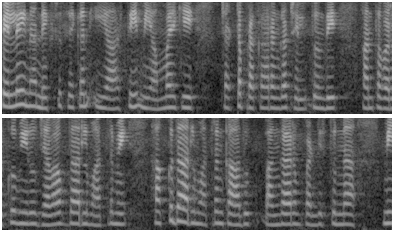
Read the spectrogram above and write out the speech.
పెళ్ళైన నెక్స్ట్ సెకండ్ ఈ ఆస్తి మీ అమ్మాయికి చట్ట ప్రకారంగా చెల్లుతుంది. అంతవరకు మీరు జవాబుదారులు మాత్రమే హక్కుదారులు మాత్రం కాదు. బంగారం పండిస్తున్న మీ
